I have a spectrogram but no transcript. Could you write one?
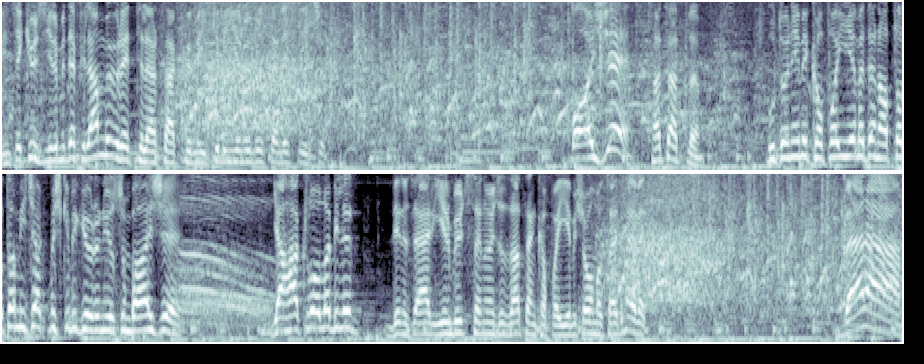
1820'de falan mı ürettiler takvimi 2021 senesi için? Bayce, Ha tatlım. bu dönemi kafayı yemeden atlatamayacakmış gibi görünüyorsun Bayce. Ya haklı olabilir Deniz eğer 23 sene önce zaten kafayı yemiş olmasaydım evet. Ben am,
